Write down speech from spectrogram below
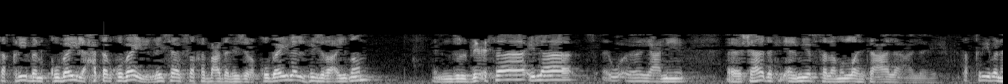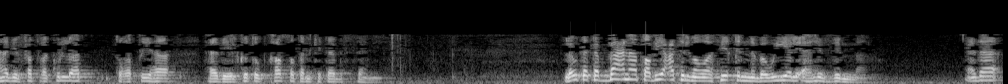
تقريبا قبيل حتى قبيل ليس فقط بعد الهجرة قبيل الهجرة أيضا منذ البعثة إلى يعني شهادة الأمير سلام الله تعالى عليه. تقريبا هذه الفترة كلها تغطيها هذه الكتب خاصة الكتاب الثاني. لو تتبعنا طبيعة المواثيق النبوية لأهل الذمة هذا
